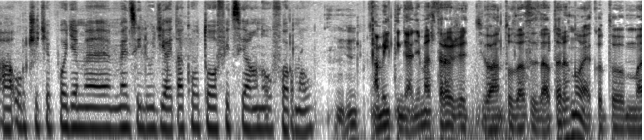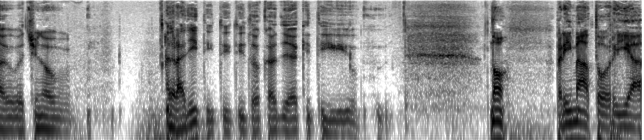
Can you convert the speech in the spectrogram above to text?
a určite pôjdeme medzi ľudí aj takouto oficiálnou formou. Uh-huh. A meeting a nemá strach, že vám to zase zatrhnú, ako to majú väčšinou radi tí, tí, tí, tí, tí, tí no, primátori a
